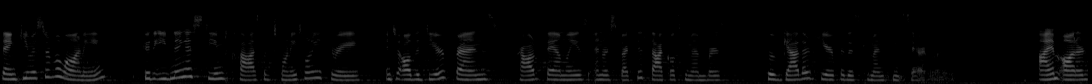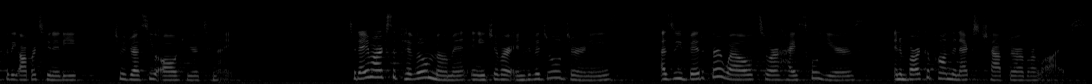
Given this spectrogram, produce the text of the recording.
Thank you, Mr. Villani. Good evening, esteemed class of 2023, and to all the dear friends, proud families, and respected faculty members who have gathered here for this commencement ceremony. I am honored for the opportunity to address you all here tonight. Today marks a pivotal moment in each of our individual journeys as we bid farewell to our high school years and embark upon the next chapter of our lives.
